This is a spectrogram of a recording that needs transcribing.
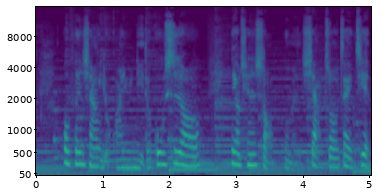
或分享有关于你的故事哦。廖牵手，我们下周再见。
